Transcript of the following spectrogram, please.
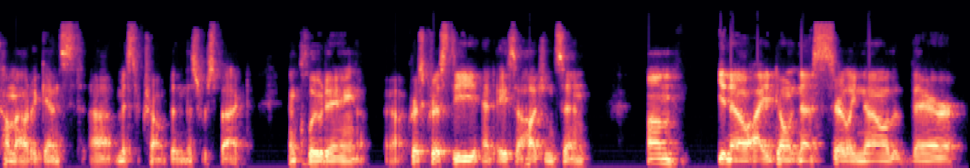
come out against uh, Mr. Trump in this respect, including uh, Chris Christie and Asa Hutchinson. Um, you know, I don't necessarily know that their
